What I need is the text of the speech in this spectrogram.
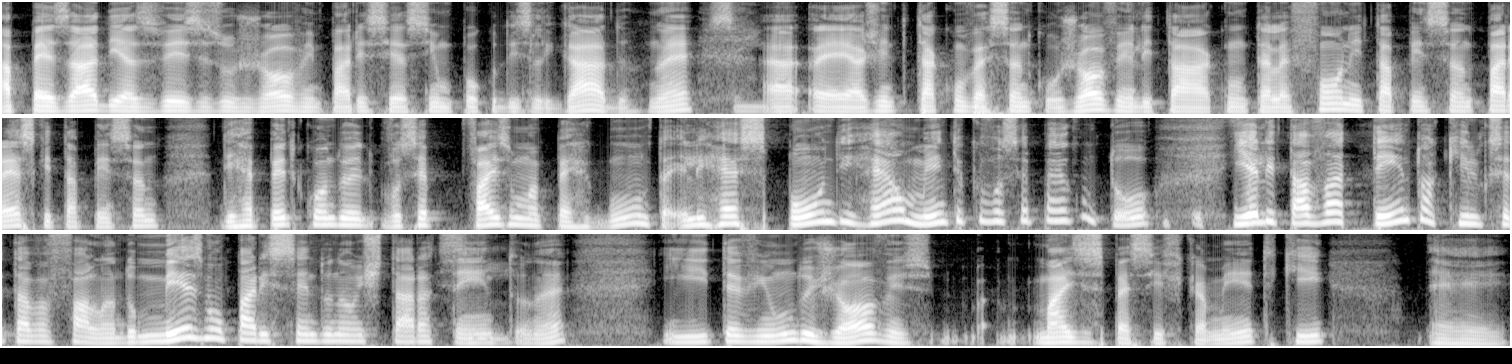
apesar de às vezes o jovem parecer assim um pouco desligado, né? A, é, a gente está conversando com o jovem, ele está com o telefone, está pensando, parece que está pensando. De repente, quando ele, você faz uma pergunta, ele responde realmente o que você perguntou. e ele estava atento àquilo que você estava falando, mesmo parecendo não estar atento, Sim. né? E teve um dos jovens, mais especificamente, que é,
